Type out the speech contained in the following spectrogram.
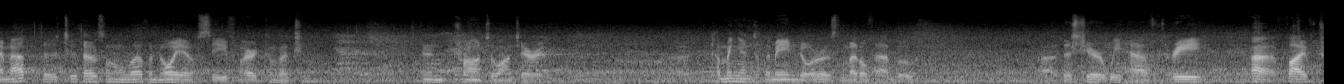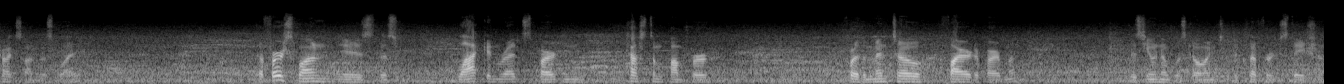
am at the 2011 OAFC Fire Convention in Toronto, Ontario. Uh, coming into the main door is the Metalfab booth. Uh, this year we have three, uh, five trucks on display. The first one is this black and red Spartan custom pumper for the Minto Fire Department. This unit was going to the Clifford Station.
